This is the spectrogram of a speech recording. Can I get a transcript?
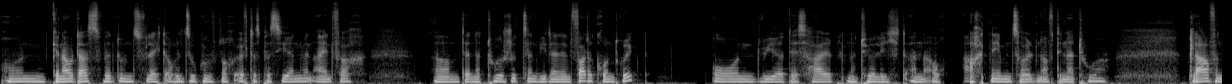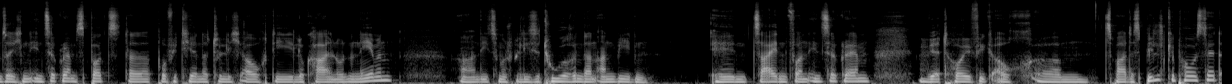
Und genau das wird uns vielleicht auch in Zukunft noch öfters passieren, wenn einfach ähm, der Naturschutz dann wieder in den Vordergrund rückt und wir deshalb natürlich dann auch Acht nehmen sollten auf die Natur. Klar, von solchen Instagram-Spots, da profitieren natürlich auch die lokalen Unternehmen, äh, die zum Beispiel diese Touren dann anbieten. In Zeiten von Instagram wird häufig auch ähm, zwar das Bild gepostet,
